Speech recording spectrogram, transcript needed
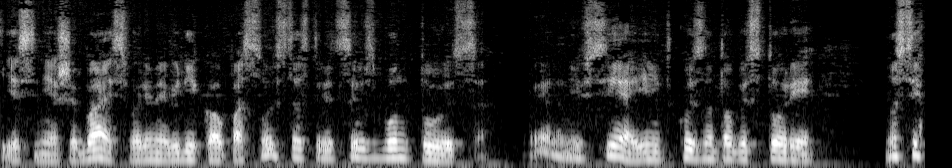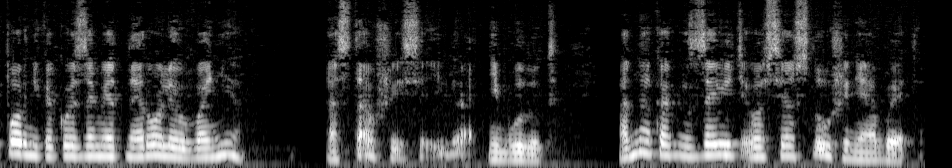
Если не ошибаюсь, во время Великого посольства стрельцы взбунтуются. Наверное, не все, а я не такой знаток истории. Но с тех пор никакой заметной роли в войне оставшиеся играть не будут. Однако, как заявить во всеслушание об этом?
